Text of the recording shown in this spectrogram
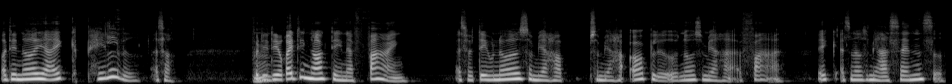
og det er noget, jeg ikke kan pille ved. Altså, fordi mm. det er jo rigtig nok, det er en erfaring. Altså, det er jo noget, som jeg har som jeg har oplevet, noget, som jeg har erfaret. Ikke? Altså noget, som jeg har sanset.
